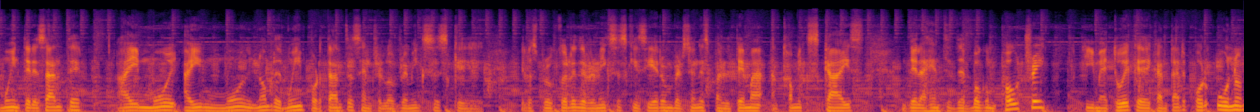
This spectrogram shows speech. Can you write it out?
muy interesante. Hay muy hay muy nombres muy importantes entre los remixes que los productores de remixes que hicieron versiones para el tema Atomic Skies de la gente de Bogan Poetry. Y me tuve que decantar por uno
